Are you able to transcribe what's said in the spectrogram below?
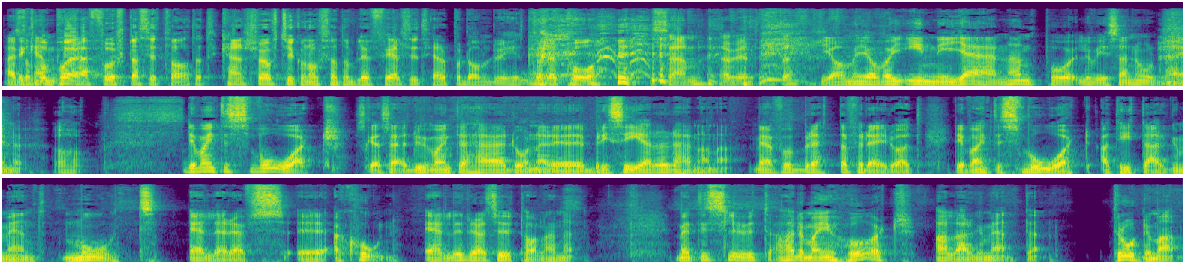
Ja, Alltså kan- på, det här första citatet. Kanske tycker hon också att hon blev felciterad på dem du hittade på sen. Jag vet inte. Ja, men jag var ju inne i hjärnan på Lovisa Norberg nu. Det var inte svårt, ska jag säga. Du var inte här då när det briserade det här, Nanna. Men jag får berätta för dig då att det var inte svårt att hitta argument mot LRFs eh, aktion, eller deras uttalanden. Men till slut hade man ju hört alla argumenten, trodde man.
